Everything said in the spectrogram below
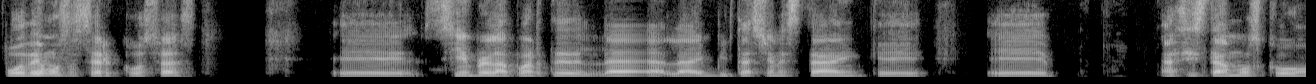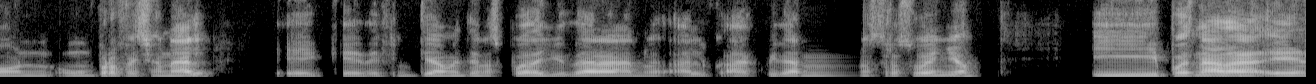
podemos hacer cosas. siempre la parte de la, invitación está en que asistamos con un profesional eh, que definitivamente nos puede ayudar a, cuidar nuestro sueño. Y pues nada, eh,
